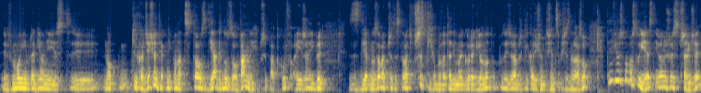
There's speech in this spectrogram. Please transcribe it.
W moim regionie jest y, no, kilkadziesiąt, jak nie ponad 100 zdiagnozowanych przypadków, a jeżeli by zdiagnozować, przetestować wszystkich obywateli mojego regionu, to podejrzewam, że kilkadziesiąt tysięcy by się znalazło. Ten wirus po prostu jest i on już jest wszędzie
